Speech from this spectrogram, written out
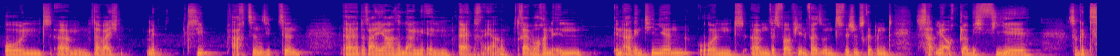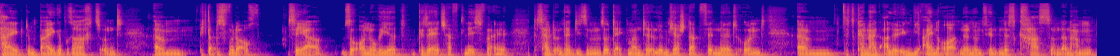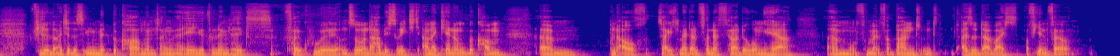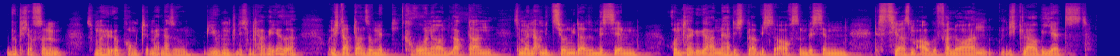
Und ähm, da war ich mit sieb, 18, 17, äh, drei Jahre lang in, äh, drei Jahre, drei Wochen in, in Argentinien. Und ähm, das war auf jeden Fall so ein Zwischenschritt und das hat mir auch, glaube ich, viel so gezeigt und beigebracht. Und ähm, ich glaube, es wurde auch sehr so honoriert gesellschaftlich, weil das halt unter diesem so Deckmantel Olympia stattfindet. Und ähm, das können halt alle irgendwie einordnen und finden das krass. Und dann haben viele Leute das irgendwie mitbekommen und sagen, hey, Youth Olympics, voll cool und so. Und da habe ich so richtig Anerkennung bekommen ähm, und auch, sage ich mal, dann von der Förderung her ähm, und von meinem Verband. Und also da war ich auf jeden Fall wirklich auf so einem, so einem Höhepunkt in meiner so jugendlichen Karriere. Und ich glaube, dann so mit Corona und Lockdown sind meine Ambitionen wieder so ein bisschen runtergegangen. Da hatte ich, glaube ich, so auch so ein bisschen das Ziel aus dem Auge verloren. Und ich glaube jetzt,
